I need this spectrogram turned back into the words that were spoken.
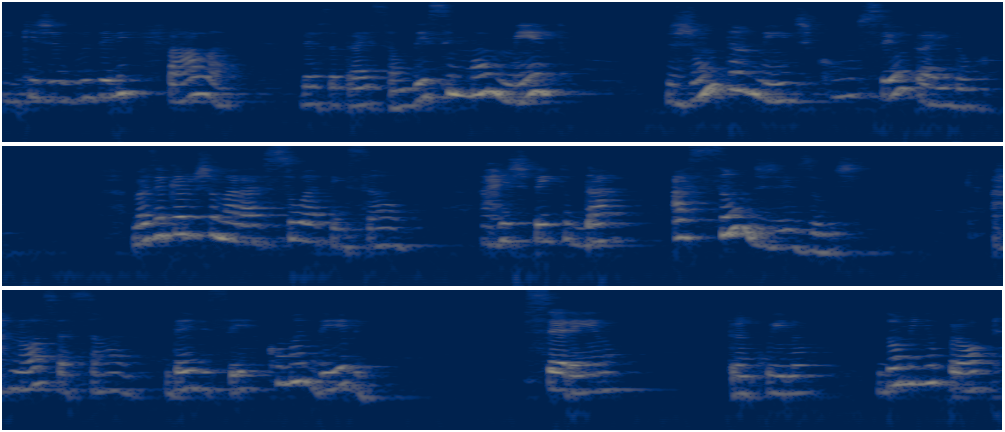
em que Jesus ele fala dessa traição, desse momento, juntamente com o seu traidor. Mas eu quero chamar a sua atenção a respeito da ação de Jesus. A nossa ação deve ser como a dele: sereno, tranquilo, domínio próprio.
